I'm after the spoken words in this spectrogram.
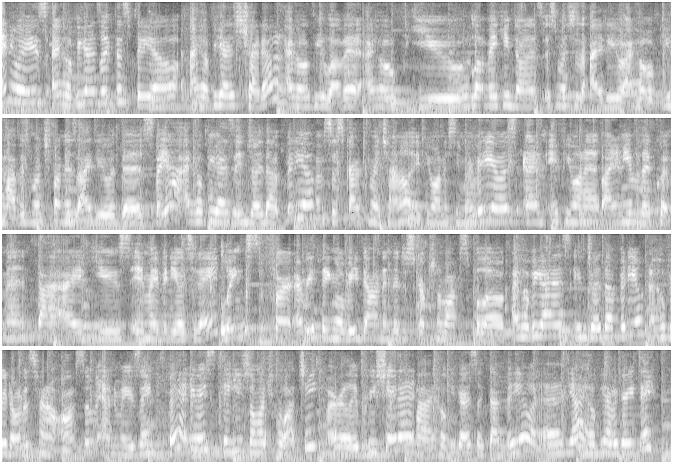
Anyways, I hope you guys like this video. I hope you guys tried out. I hope you love it. I hope you love making donuts as much as I do. I hope you have as much fun as I do with this. But yeah, I hope you guys enjoyed that video. Subscribe to my channel if you want to see more videos and if you want to buy any of the equipment that I used in my video today. Links for everything will be down in the description box below. I hope you guys enjoyed that video. I hope your donuts turned out awesome and amazing. But anyways, thank you so much for watching. I really appreciate it. I hope you guys liked that video and yeah, I hope you have a great day.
